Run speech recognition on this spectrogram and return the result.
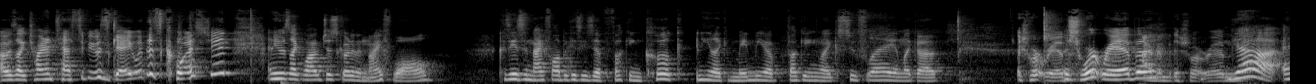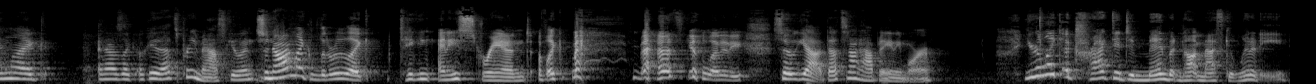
I was like trying to test if he was gay with this question, and he was like, well, I would just go to the knife wall. Cause he has a knife wall because he's a fucking cook and he like made me a fucking like souffle and like a, a short rib. a short rib. I remember the short rib. Yeah, and like, and I was like, okay, that's pretty masculine. So now I'm like literally like taking any strand of like masculinity. So yeah, that's not happening anymore. You're like attracted to men, but not masculinity.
